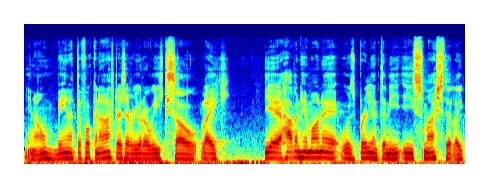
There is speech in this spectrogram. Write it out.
you know being at the fucking afters every other week so like yeah having him on it was brilliant and he, he smashed it like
